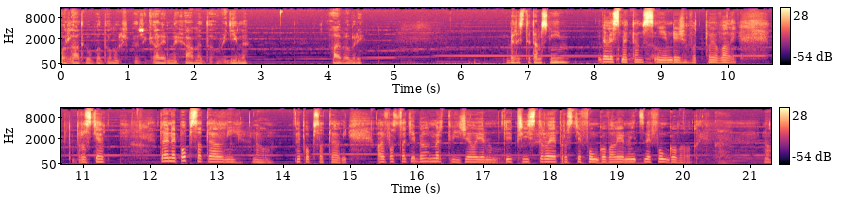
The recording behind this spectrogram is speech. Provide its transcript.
pořádku potom, už jsme říkali, necháme to, uvidíme. Ale dobrý. Byli jste tam s ním? Byli jsme tam s ním, když ho odpojovali. To prostě, to je nepopsatelný, no, nepopsatelný. Ale v podstatě byl mrtvý, že jo, jenom ty přístroje prostě fungovaly, jenom nic nefungovalo. No,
